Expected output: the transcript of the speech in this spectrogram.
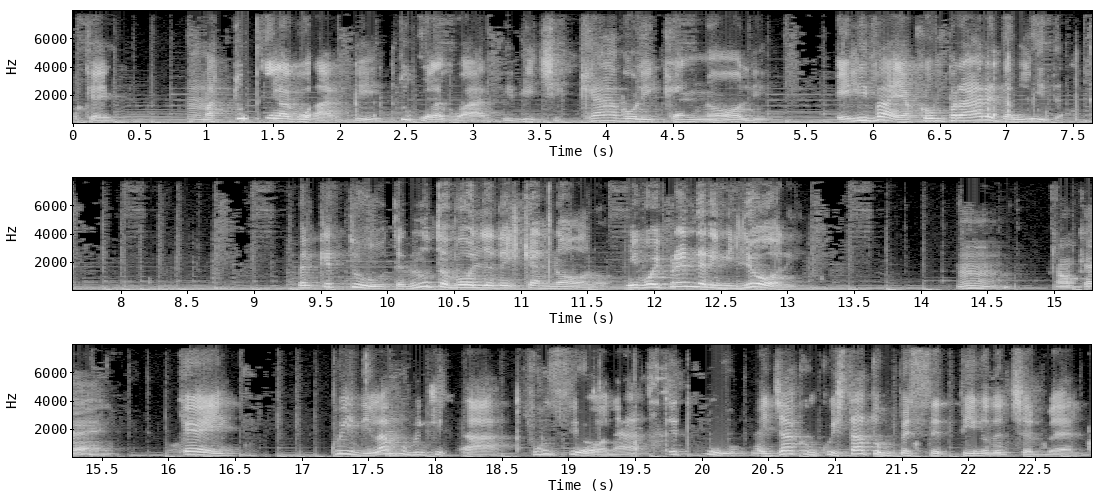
Ok? Mm. Ma tu che la guardi, tu che la guardi, dici cavoli cannoli e li vai a comprare dal leader. perché tu ti è venuta voglia del cannolo e vuoi prendere i migliori. Mm, ok. Ok? Quindi la pubblicità funziona se tu hai già conquistato un pezzettino del cervello.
